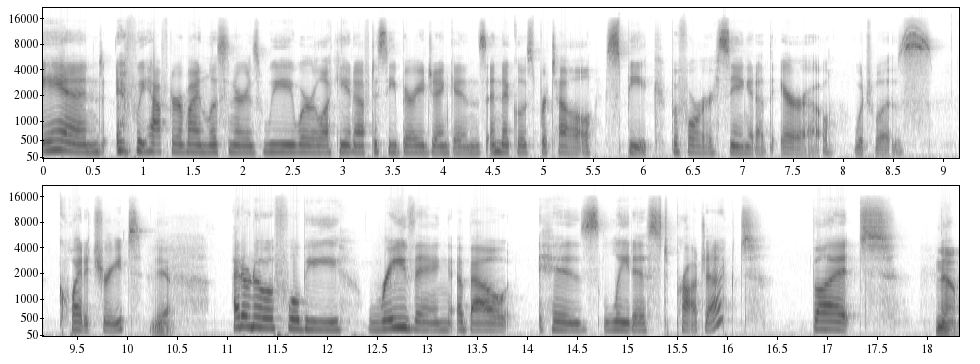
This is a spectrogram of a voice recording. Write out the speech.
and if we have to remind listeners, we were lucky enough to see Barry Jenkins and Nicholas Britell speak before seeing it at the Arrow, which was quite a treat. yeah. I don't know if we'll be raving about his latest project, but No,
